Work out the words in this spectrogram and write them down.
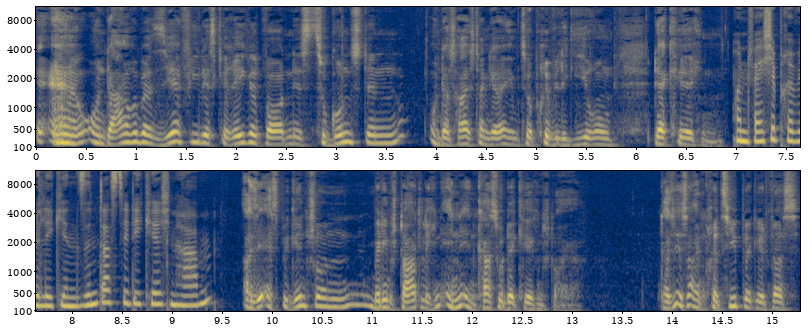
und darüber sehr vieles geregelt worden ist zugunsten und das heißt dann ja eben zur Privilegierung der Kirchen. Und welche Privilegien sind das, die die Kirchen haben? Also es beginnt schon mit dem staatlichen Inkasso der Kirchensteuer. Das ist ein Prinzip, was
